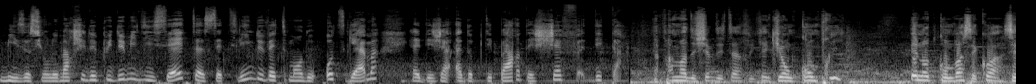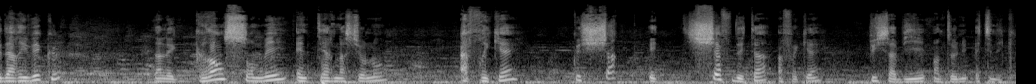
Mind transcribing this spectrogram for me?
Mise sur le marché depuis 2017, cette ligne de vêtements de haute gamme est déjà adoptée par des chefs d'État. Il y a pas mal de chefs d'État africains qui ont compris. Et notre combat, c'est quoi? C'est d'arriver que dans les grands sommets internationaux, africain que chaque chef d'État africain puisse s'habiller en tenue ethnique.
